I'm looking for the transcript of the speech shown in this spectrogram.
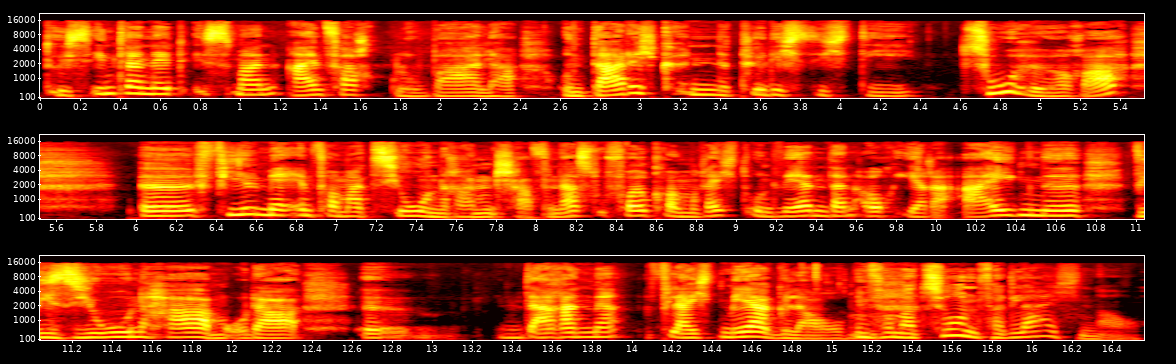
Durchs Internet ist man einfach globaler. Und dadurch können natürlich sich die Zuhörer äh, viel mehr Informationen ran schaffen. Da hast du vollkommen recht und werden dann auch ihre eigene Vision haben oder äh, daran mehr, vielleicht mehr glauben. Informationen vergleichen auch.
